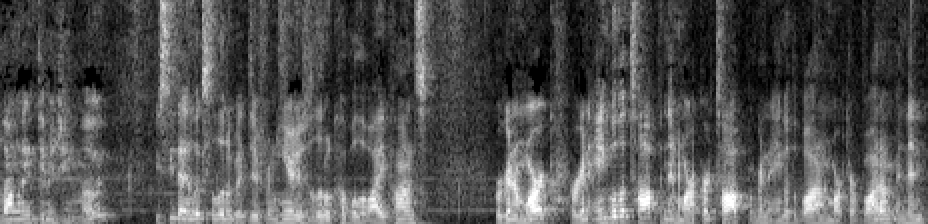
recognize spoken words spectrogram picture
long length imaging mode. You see that it looks a little bit different here. There's a little couple of icons. We're gonna mark, we're gonna angle the top and then mark our top. We're gonna angle the bottom and mark our bottom and then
